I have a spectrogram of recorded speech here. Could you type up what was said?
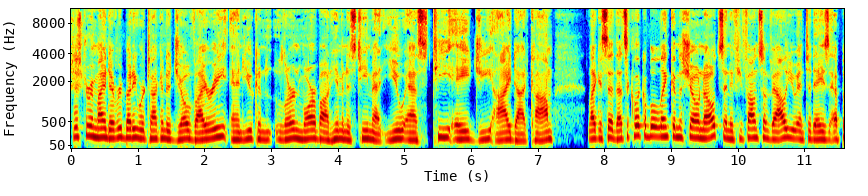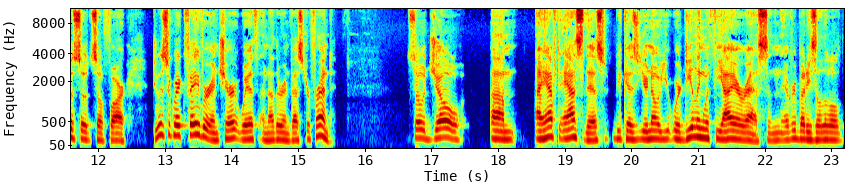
Just to remind everybody, we're talking to Joe Viery, and you can learn more about him and his team at ustagi.com. Like I said, that's a clickable link in the show notes. And if you found some value in today's episode so far, do us a quick favor and share it with another investor friend. So, Joe, um, I have to ask this because you know you, we're dealing with the IRS, and everybody's a little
